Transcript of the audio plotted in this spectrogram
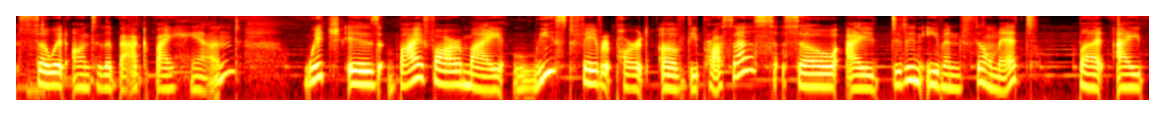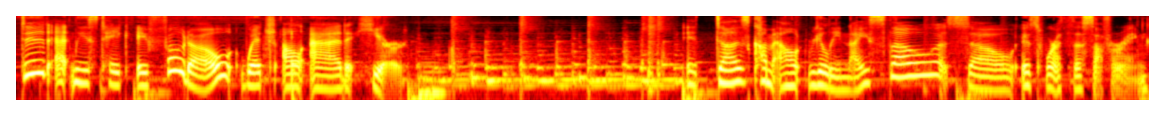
sew it onto the back by hand which is by far my least favorite part of the process, so I didn't even film it, but I did at least take a photo, which I'll add here. It does come out really nice though, so it's worth the suffering.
